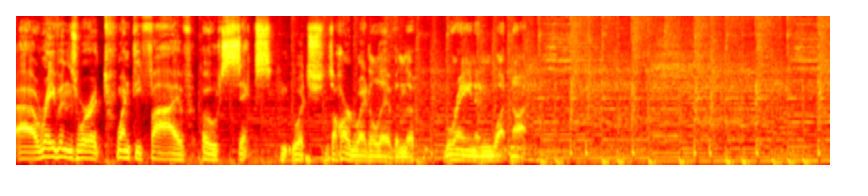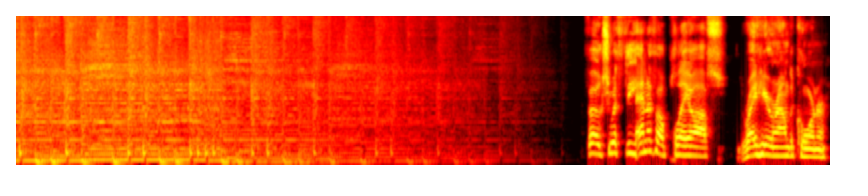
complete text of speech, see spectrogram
Uh, Ravens were at 2506, which is a hard way to live in the rain and whatnot. Folks, with the NFL playoffs right here around the corner,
